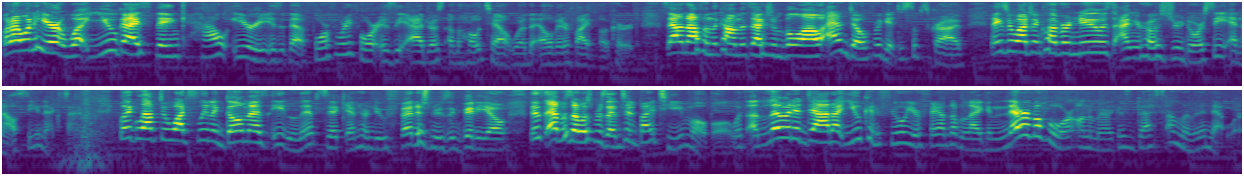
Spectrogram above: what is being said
But I want to hear what you guys think. How eerie is it that 444 is the address of the hotel where the elevator fight occurred? Sound off in the comment section below, and don't forget to subscribe. Thanks for watching Clevver News. I'm your host, Drew Dorsey, and I'll see you next time. Click left to watch Selena Gomez eat lipstick in her new fetish music video. This episode was presented by T-Mobile. With unlimited data, you can fuel your fandom like never before on America's best unlimited network.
